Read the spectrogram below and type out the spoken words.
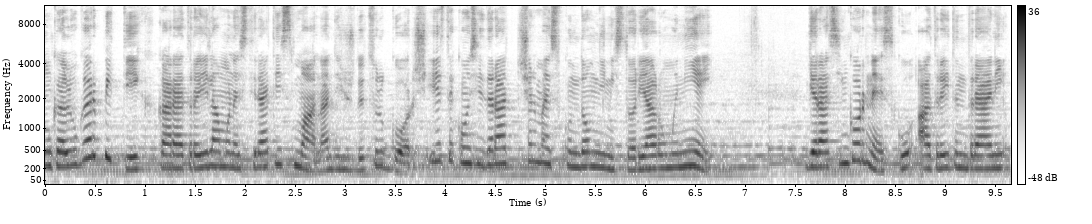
Un călugăr pitic care a trăit la mănăstirea Tismana din județul Gorj este considerat cel mai scund domn din istoria României. Gerasim Cornescu a trăit între anii 1815-1902.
